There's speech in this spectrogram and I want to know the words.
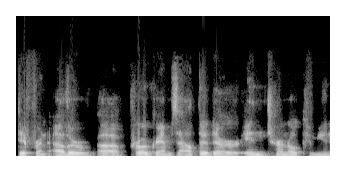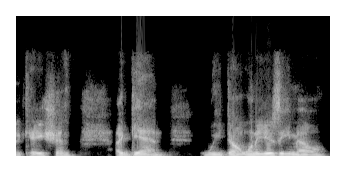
different other uh, programs out there that are internal communication. Again, we don't want to use email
